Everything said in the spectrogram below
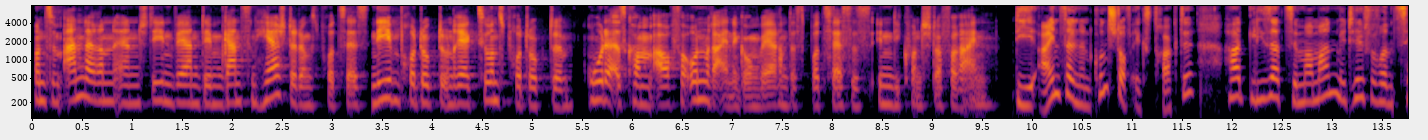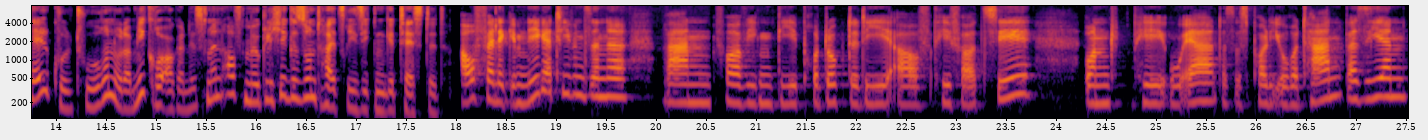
Und zum anderen entstehen während dem ganzen Herstellungsprozess Nebenprodukte und Reaktionsprodukte. Oder es kommen auch Verunreinigungen während des Prozesses in die Kunststoffe rein. Die einzelnen Kunststoffextrakte hat Lisa Zimmermann mit Hilfe von Zellkulturen oder Mikroorganismen auf mögliche Gesundheitsrisiken getestet. Auffällig im negativen Sinne waren vorwiegend die Produkte, die auf PVC und PUR, das ist Polyurethan, basieren.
